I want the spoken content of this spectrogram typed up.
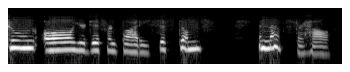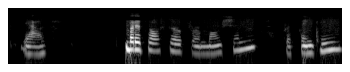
tune all your different body systems, and that's for health, yes. But it's also for emotions, for thinking,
